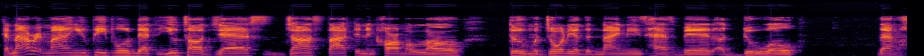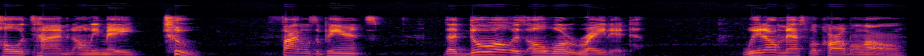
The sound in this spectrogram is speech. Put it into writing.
Can I remind you people that the Utah Jazz, John Stockton and Karl Malone, through majority of the 90s has been a duo that whole time and only made two finals appearance. The duo is overrated. We don't mess with Karl Malone.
